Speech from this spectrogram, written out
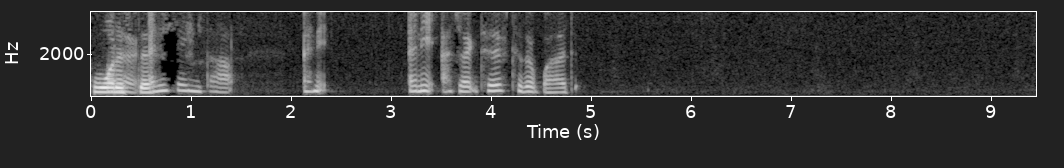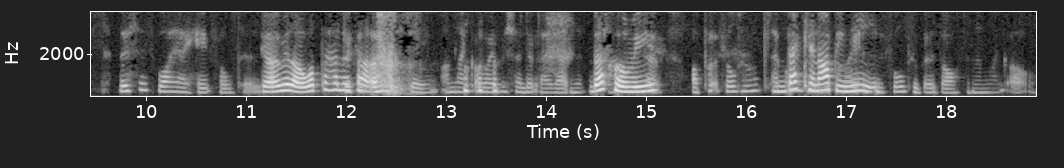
What oh, is no, this? Anything that, any, any adjective to the word. This is why I hate filters. Yeah, I'll be like, what the hell is Because I'm the that? same. I'm like, oh, I wish I looked like that. That's not me. no, I'll put a filter on. Like, oh, That I cannot be me. the filter goes off, and I'm like, oh,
